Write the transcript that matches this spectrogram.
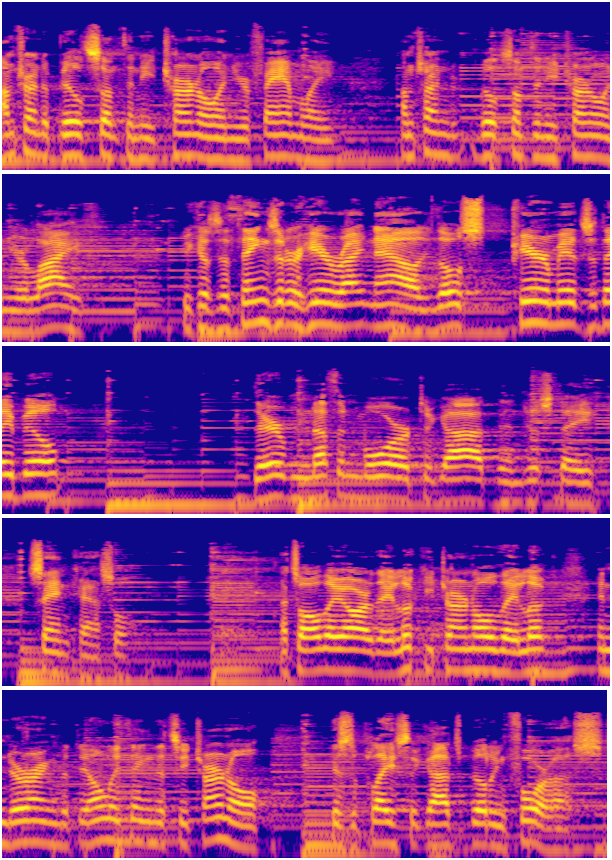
I'm trying to build something eternal in your family. I'm trying to build something eternal in your life. Because the things that are here right now, those pyramids that they built, they're nothing more to God than just a sandcastle. That's all they are. They look eternal, they look enduring, but the only thing that's eternal is the place that God's building for us.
